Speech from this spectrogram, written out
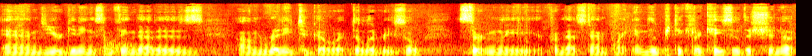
and you're getting something that is um, ready to go at delivery. So certainly from that standpoint. In the particular case of the Chinook,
